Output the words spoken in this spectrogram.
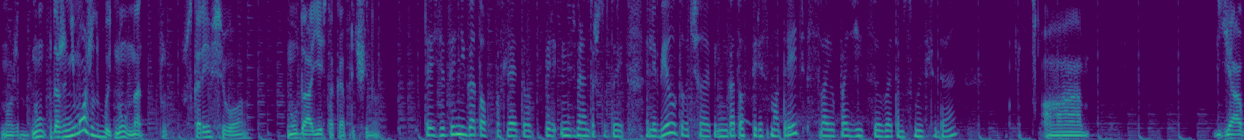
Может. Ну, даже не может быть, ну, на- скорее всего. Ну да, есть такая причина. То есть ты не готов после этого, несмотря на то, что ты любил этого человека, не готов пересмотреть свою позицию в этом смысле, да? А, я,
